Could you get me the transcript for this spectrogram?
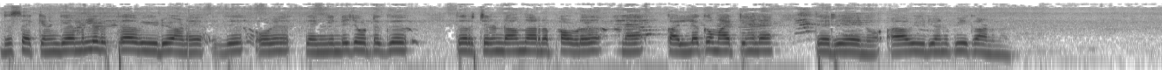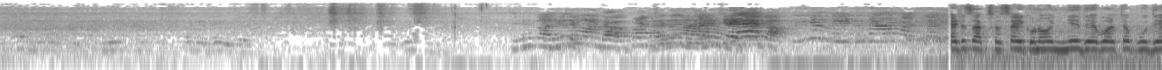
ഇത് സെക്കൻഡ് ഗെയിമിൽ എടുത്ത വീഡിയോ ആണ്. ഇത് ഓൾ തെങ്ങിന്റെ ചോട്ടക്ക് തെറിച്ചിലുണ്ടാവും പറഞ്ഞപ്പോൾ അവിടെ ഇങ്ങനെ കല്ലൊക്കെ മാറ്റി ഇങ്ങനെ തെറിയായിരുന്നു. ആ വീഡിയോ ആണ് ഇപ്പോൾ ഈ കാണുന്നത്. സക്സസ് ആയിക്കണു. ഇനി ഇതേപോലത്തെ പുതിയ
